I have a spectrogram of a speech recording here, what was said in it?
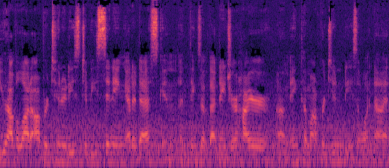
you have a lot of opportunities to be sitting at a desk and, and things of that nature, higher um, income opportunities and whatnot.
